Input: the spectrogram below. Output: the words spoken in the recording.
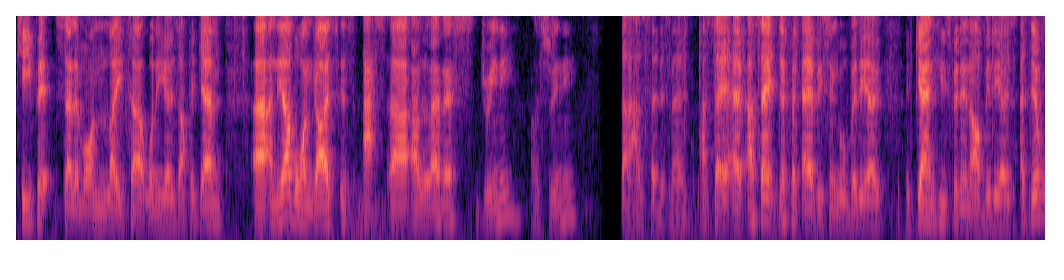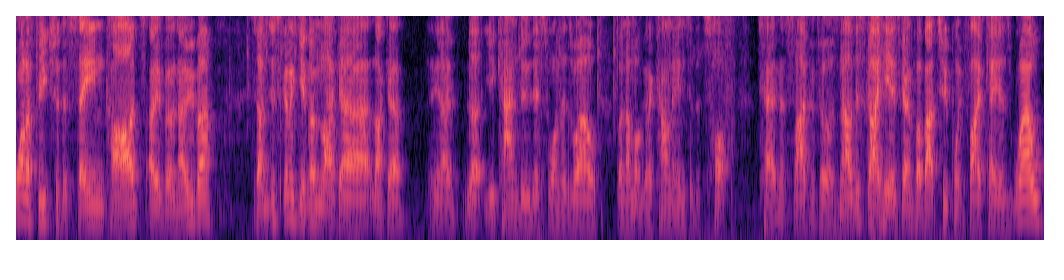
keep it, sell him on later when he goes up again. Uh, and the other one, guys, is As uh, Aledis Drini. Drini? How to say this name. I say it. I say it different every single video. Again, he's been in our videos. I didn't want to feature the same cards over and over, so I'm just gonna give him like a like a you know look. You can do this one as well, but I'm not gonna count it into the top 10 at sniping filters. Now, this guy here is going for about 2.5k as well.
